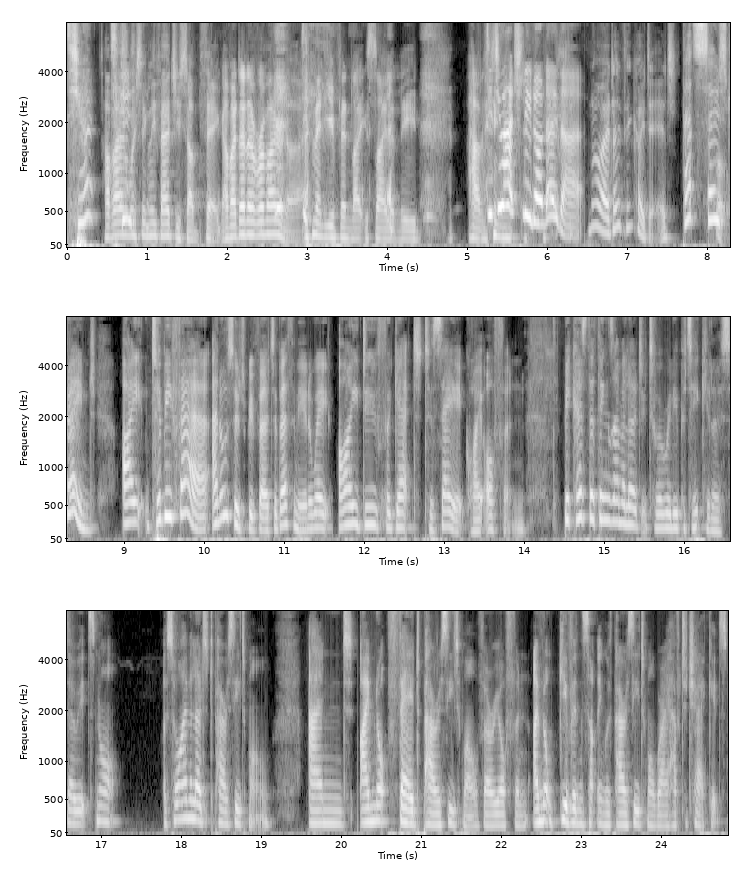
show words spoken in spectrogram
Have I unwittingly fed you something? Have I done a Ramona? And then you've been like silently having. Did you actually not know that? No, I don't think I did. That's so oh. strange. I, to be fair, and also to be fair to Bethenny in a way, I do forget to say it quite often because the things I'm allergic to are really particular. So it's not. So I'm allergic to paracetamol, and I'm not fed paracetamol very often. I'm not given something with paracetamol where I have to check. It's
